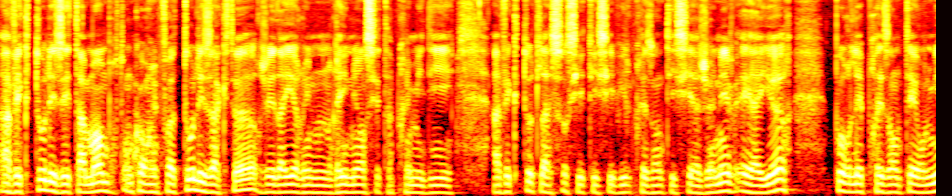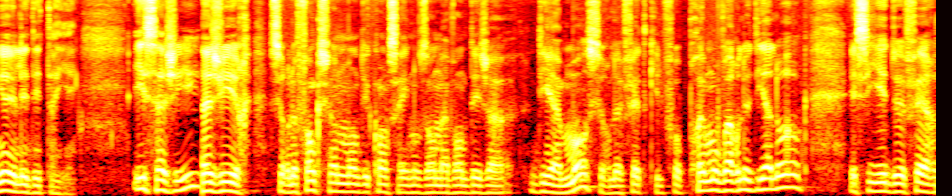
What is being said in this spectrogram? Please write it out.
avec tous les États membres, encore une fois tous les acteurs. J'ai d'ailleurs une réunion cet après-midi avec toute la société civile présente ici à Genève et ailleurs pour les présenter au mieux et les détailler. Il s'agit d'agir sur le fonctionnement du Conseil. Nous en avons déjà dit un mot sur le fait qu'il faut promouvoir le dialogue, essayer de faire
